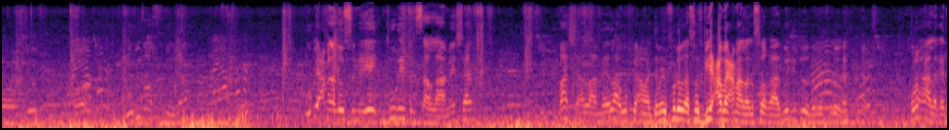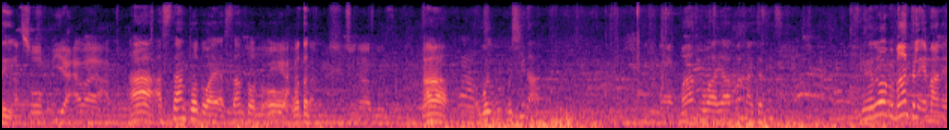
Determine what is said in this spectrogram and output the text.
oo oo webi loo sameeyaa webi camal loo sameeyey two rivers allaa meeshaan maasha allah meelaha ugu fiican waa dameer farooga asoo biyo cabay camal laga soo qaado ma jirto dameer farooga quruxaa laga dhigay asoo biyo cabaa haa astaantooda waaye astaantooda oo waddanka haa mashiina maanta waa yaabanahay dalxiis nairobi maanta la imaanay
